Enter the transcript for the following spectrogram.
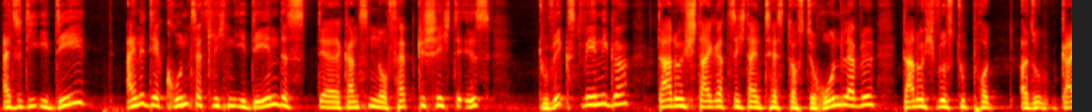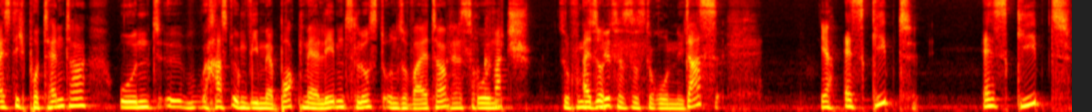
also die Idee, eine der grundsätzlichen Ideen des, der ganzen NoFap-Geschichte ist, du wickst weniger, dadurch steigert sich dein Testosteronlevel, dadurch wirst du pot also geistig potenter und äh, hast irgendwie mehr Bock, mehr Lebenslust und so weiter. Das ist doch und Quatsch. So funktioniert Testosteron nicht. Das, Ja. es gibt, es gibt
